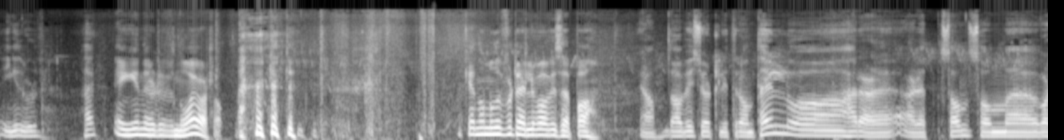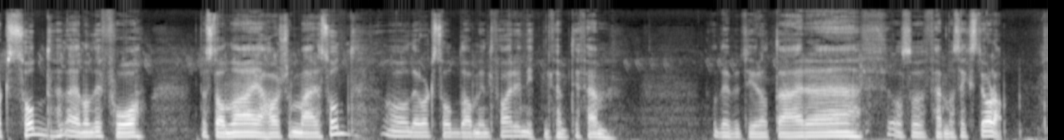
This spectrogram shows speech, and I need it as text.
ingen ulv. her? ingen ulv nå, i hvert fall. ok, nå må du fortelle hva vi ser på. Ja, da har vi kjørt litt til, og her er det, er det et bestand som eh, ble sådd. Det er en av de få bestandene jeg har som er sådd, og det ble sådd av min far i 1955. Og det betyr at det er eh, også 65 år, da.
